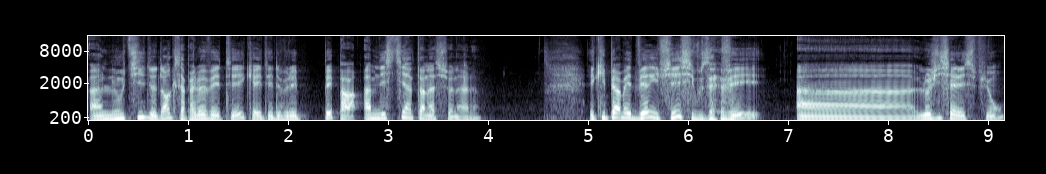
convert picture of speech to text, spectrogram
un outil dedans qui s'appelle EVT, qui a été développé par Amnesty International, et qui permet de vérifier si vous avez un logiciel espion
